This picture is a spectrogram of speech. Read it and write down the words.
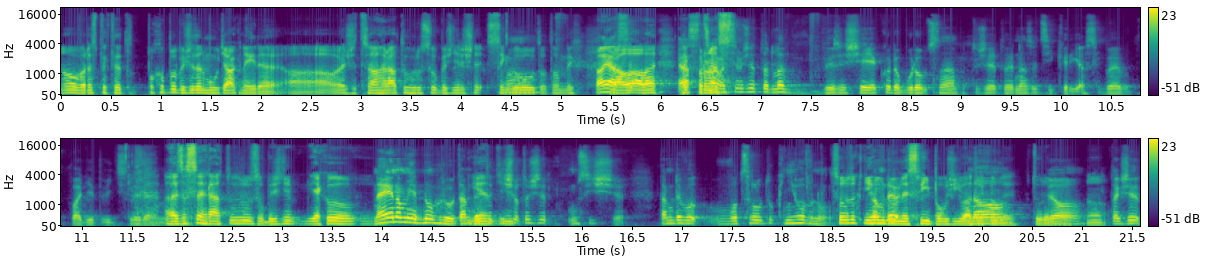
No, respektive pochopil bych, že ten můťák nejde a že třeba hrát tu hru souběžně, když singlovou, mm. to tam bych no, já hrál, si, ale já si pro nás... myslím, že tohle vyřeší jako do budoucna, protože je to jedna z věcí, který asi bude vadit víc lidem. Ale zase hrát tu hru souběžně jako... Nejenom jednu hru, tam jde je... totiž o to, že musíš tam jde o, o celou tu knihovnu. Celou tu knihovnu jde... nesmí používat. No, tu jo, no. takže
